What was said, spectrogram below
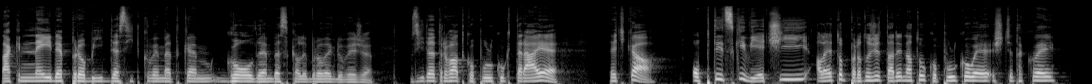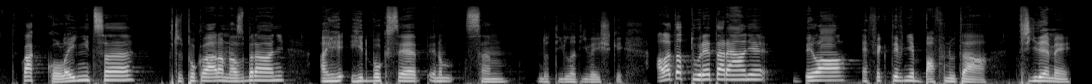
tak nejde probít desítkovým metkem goldem bez kalibrovek do věže. Musíte trvat kopulku, která je teďka opticky větší, ale je to proto, že tady na tou kopulkou je ještě takový, taková kolejnice, předpokládám na zbraň a hitbox je jenom sem do této výšky. Ale ta tureta reálně byla efektivně buffnutá. Přijde mi,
